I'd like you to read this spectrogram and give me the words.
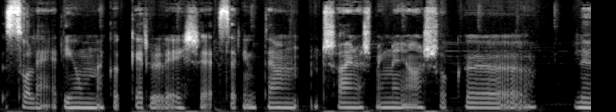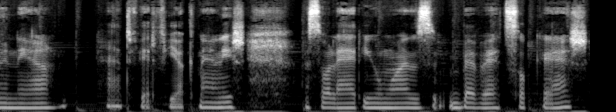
szoláriumnak a kerülése szerintem sajnos még nagyon sok nőnél, hát férfiaknál is a szolárium az bevett szokás,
